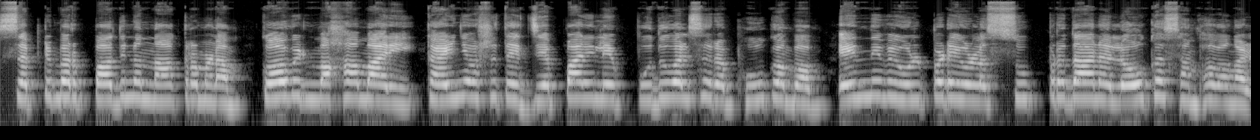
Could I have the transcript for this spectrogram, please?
സെപ്റ്റംബർ പതിനൊന്ന് ആക്രമണം കോവിഡ് മഹാമാരി കഴിഞ്ഞ വർഷത്തെ ജപ്പാനിലെ പുതുവത്സര ഭൂകമ്പം എന്നിവ ഉൾപ്പെടെയുള്ള സുപ്രധാന ലോക സംഭവങ്ങൾ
